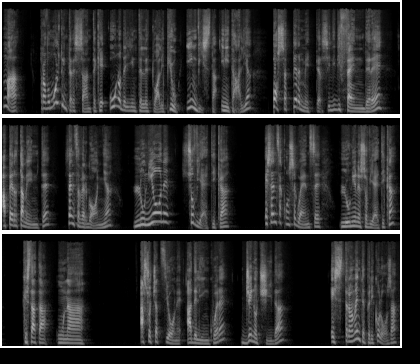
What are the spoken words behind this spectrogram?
ma trovo molto interessante che uno degli intellettuali più in vista in Italia possa permettersi di difendere apertamente, senza vergogna, l'Unione Sovietica e senza conseguenze l'Unione Sovietica, che è stata una associazione a delinquere, genocida, estremamente pericolosa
